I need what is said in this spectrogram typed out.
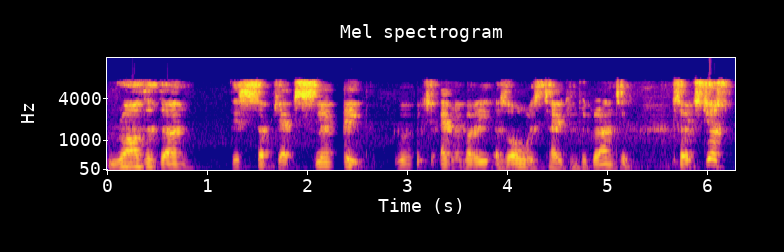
rather than this subject, sleep, which everybody has always taken for granted. So, it's just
